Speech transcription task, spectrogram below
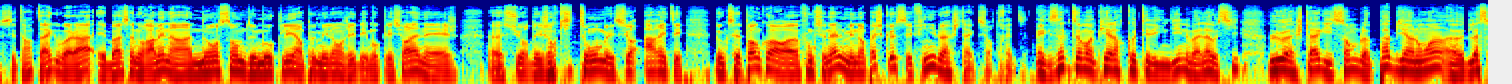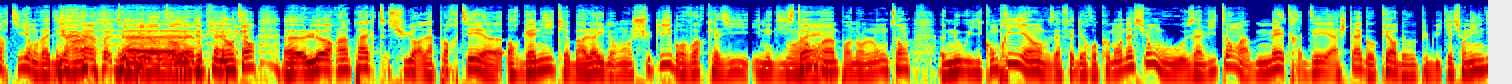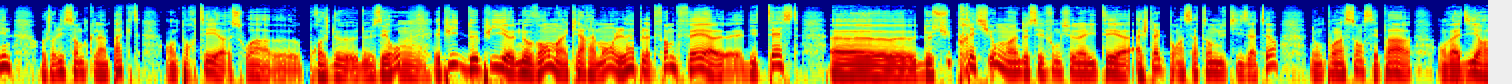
C'est un tag, voilà, et bah ça nous ramène à un ensemble de mots-clés un peu mélangés, des mots-clés sur la neige, euh, sur des gens qui tombent et sur arrêter. Donc c'est pas encore euh, fonctionnel, mais n'empêche que c'est fini le hashtag sur Threads. Exactement. Et puis alors côté LinkedIn, bah, là aussi, le hashtag, il semble pas bien loin euh, de la sortie, on va dire. hein. Depuis Euh, longtemps même. Depuis longtemps. Euh, leur impact sur la portée euh, organique, bah là, il est en chute libre, voire quasi inexistant. Ouais. hein. pendant longtemps, euh, nous y compris, hein, on vous a fait des recommandations, vous invitant à mettre des hashtags au cœur de vos publications LinkedIn LinkedIn. Aujourd'hui, il semble que l'impact en portée euh, soit euh, proche de, de zéro. Mm. Et puis depuis euh, novembre, hein, carrément, la plateforme fait euh, des tests euh, de suppression hein, de ces fonctionnalités hashtag pour un certain nombre d'utilisateurs. Donc pour l'instant, c'est pas, on va dire,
